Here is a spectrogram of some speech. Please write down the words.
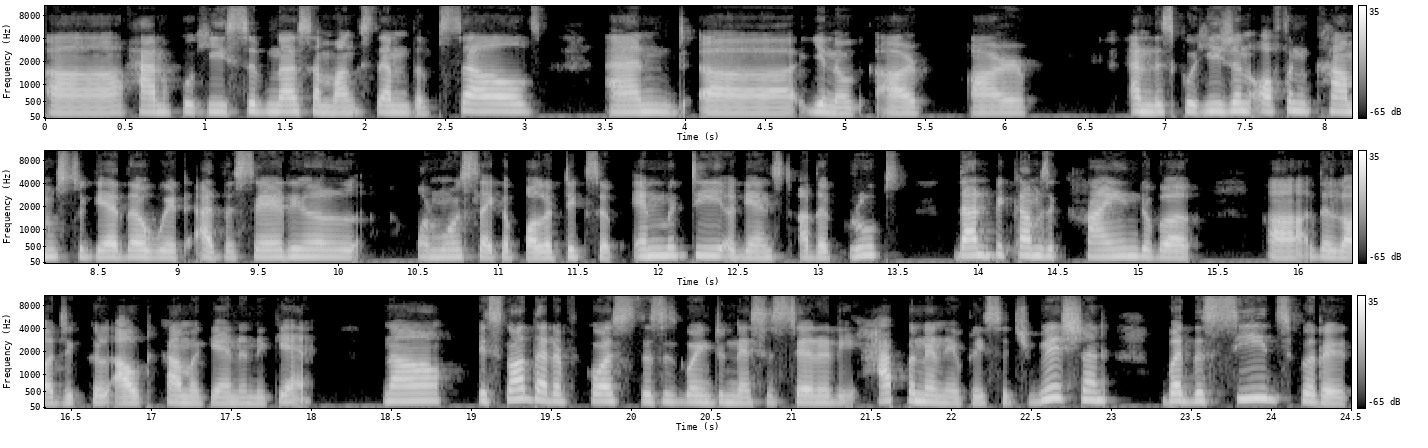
uh, have cohesiveness amongst them themselves, and uh, you know are are and this cohesion often comes together with adversarial, almost like a politics of enmity against other groups. That becomes a kind of a uh, the logical outcome again and again. Now, it's not that, of course, this is going to necessarily happen in every situation, but the seeds for it,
